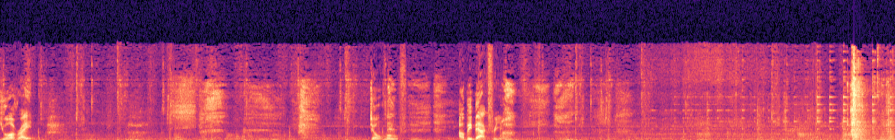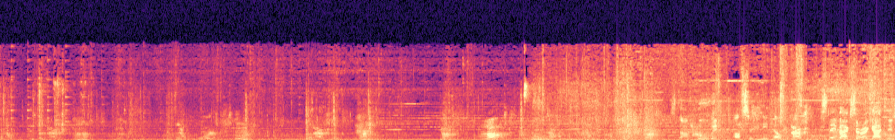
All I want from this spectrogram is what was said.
You all right? Don't move. I'll be back for you. Stop moving. Officer, you need help? Stay back, sir. I got this.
